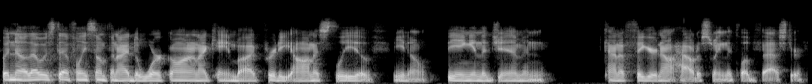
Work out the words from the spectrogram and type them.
But no, that was definitely something I had to work on. And I came by pretty honestly of, you know, being in the gym and kind of figuring out how to swing the club faster.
